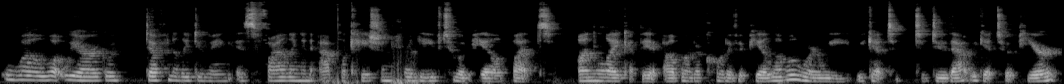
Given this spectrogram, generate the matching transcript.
Well, what we are definitely doing is filing an application for leave to appeal, but unlike at the Alberta Court of Appeal level, where we, we get to, to do that, we get to appear,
